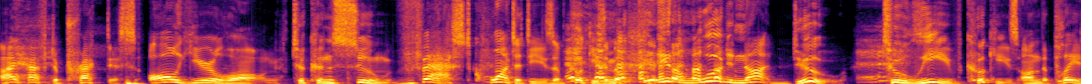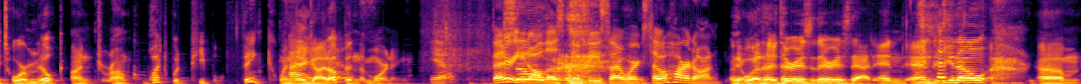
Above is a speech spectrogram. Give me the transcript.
I have to practice all year long to consume vast quantities of cookies and milk. It would not do to leave cookies on the plate or milk undrunk. What would people think when they I got up in the morning? Yeah. Better So- eat all those cookies I worked so hard on. Well, there, there is there is that, and and you know, um,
